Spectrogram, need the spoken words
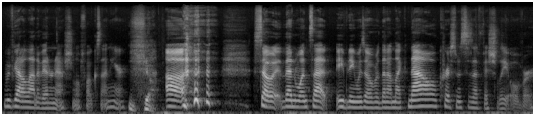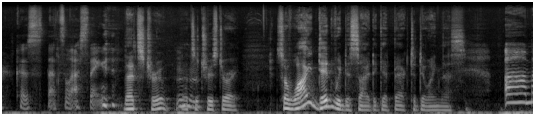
We've got a lot of international folks on here. Yeah, Uh, so then once that evening was over, then I'm like, now Christmas is officially over because that's the last thing. that's true. That's Mm-hmm. a true story. So why did we decide to get back to doing this? um,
